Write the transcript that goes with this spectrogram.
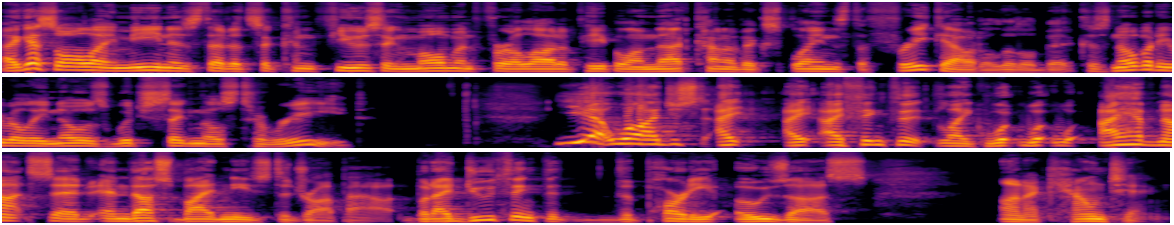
I guess all i mean is that it's a confusing moment for a lot of people and that kind of explains the freak out a little bit because nobody really knows which signals to read. Yeah well i just i i, I think that like what, what, what i have not said and thus biden needs to drop out but i do think that the party owes us on accounting.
